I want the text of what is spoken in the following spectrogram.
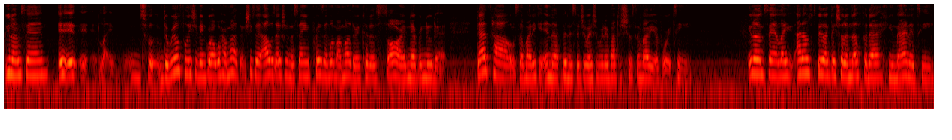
You know what I'm saying? It, it, it like the real Felicia didn't grow up with her mother. She said I was actually in the same prison with my mother and could have saw and never knew that. That's how somebody can end up in a situation where they're about to shoot somebody at 14. You know what I'm saying? Like I don't feel like they showed enough of that humanity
